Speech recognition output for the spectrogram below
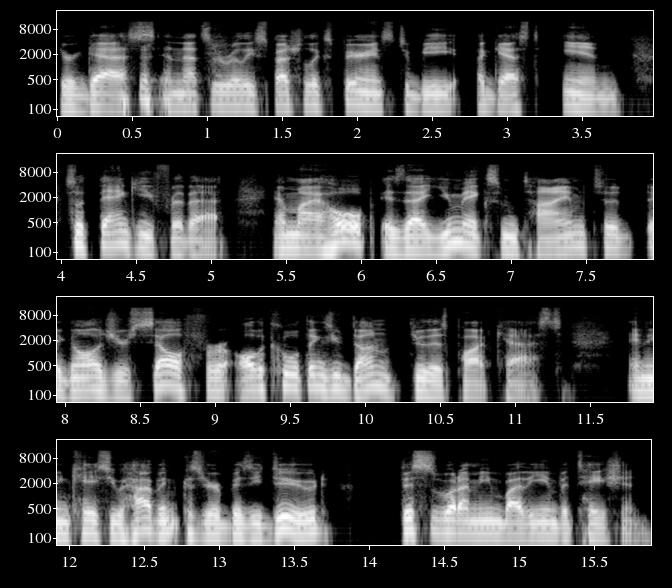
your guests and that's a really special experience to be a guest in. So thank you for that. And my hope is that you make some time to acknowledge yourself for all the cool things you've done through this podcast. And in case you haven't because you're a busy dude this is what i mean by the invitation.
